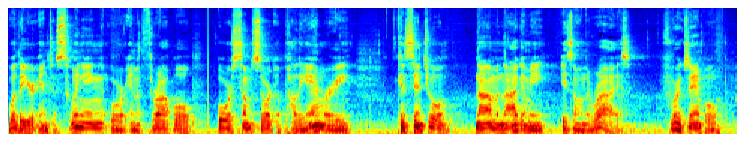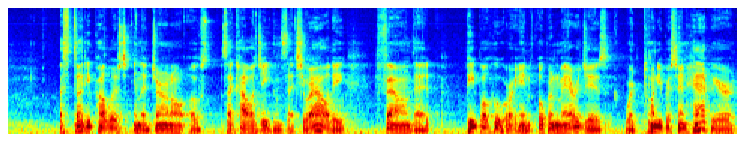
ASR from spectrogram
Whether you're into swinging or in a throuple or some sort of polyamory, consensual non monogamy is on the rise. For example, a study published in the Journal of Psychology and Sexuality found that people who were in open marriages were 20% happier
